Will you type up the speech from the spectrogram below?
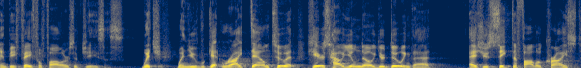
and be faithful followers of Jesus. Which, when you get right down to it, here's how you'll know you're doing that. As you seek to follow Christ,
